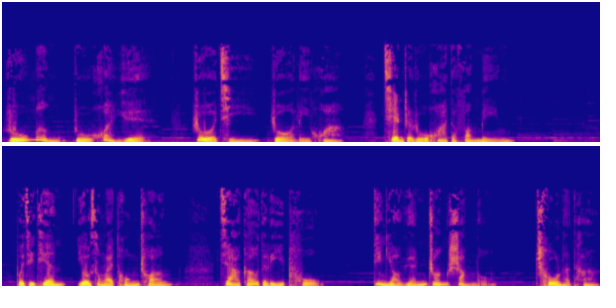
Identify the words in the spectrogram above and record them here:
如梦如幻月，若即若离花，嵌着如花的芳名。不几天，又送来同床，价高的离谱，定要原装上楼，除了他，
